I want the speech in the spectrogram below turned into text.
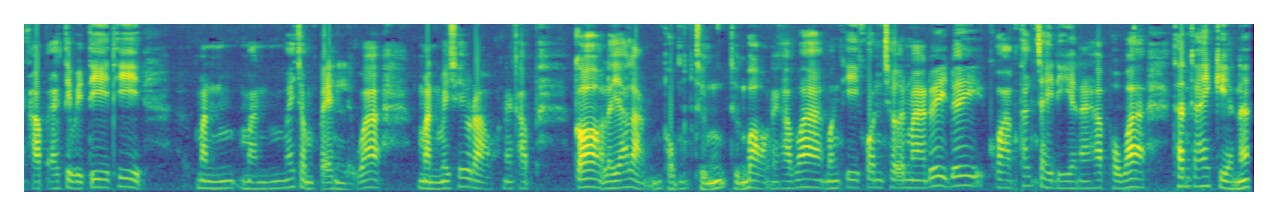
นะครับ activity ที่ มันมันไม่จำเป็นหรือว่ามันไม่ใช่เรานะครับ ก็ระยะหลังผมถึงถึงบอกนะครับว่าบางทีคนเชิญมาด้วยด้วยความตั้งใจดีนะครับ เพราะว่าท่านก็ให้เกียรตินะ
